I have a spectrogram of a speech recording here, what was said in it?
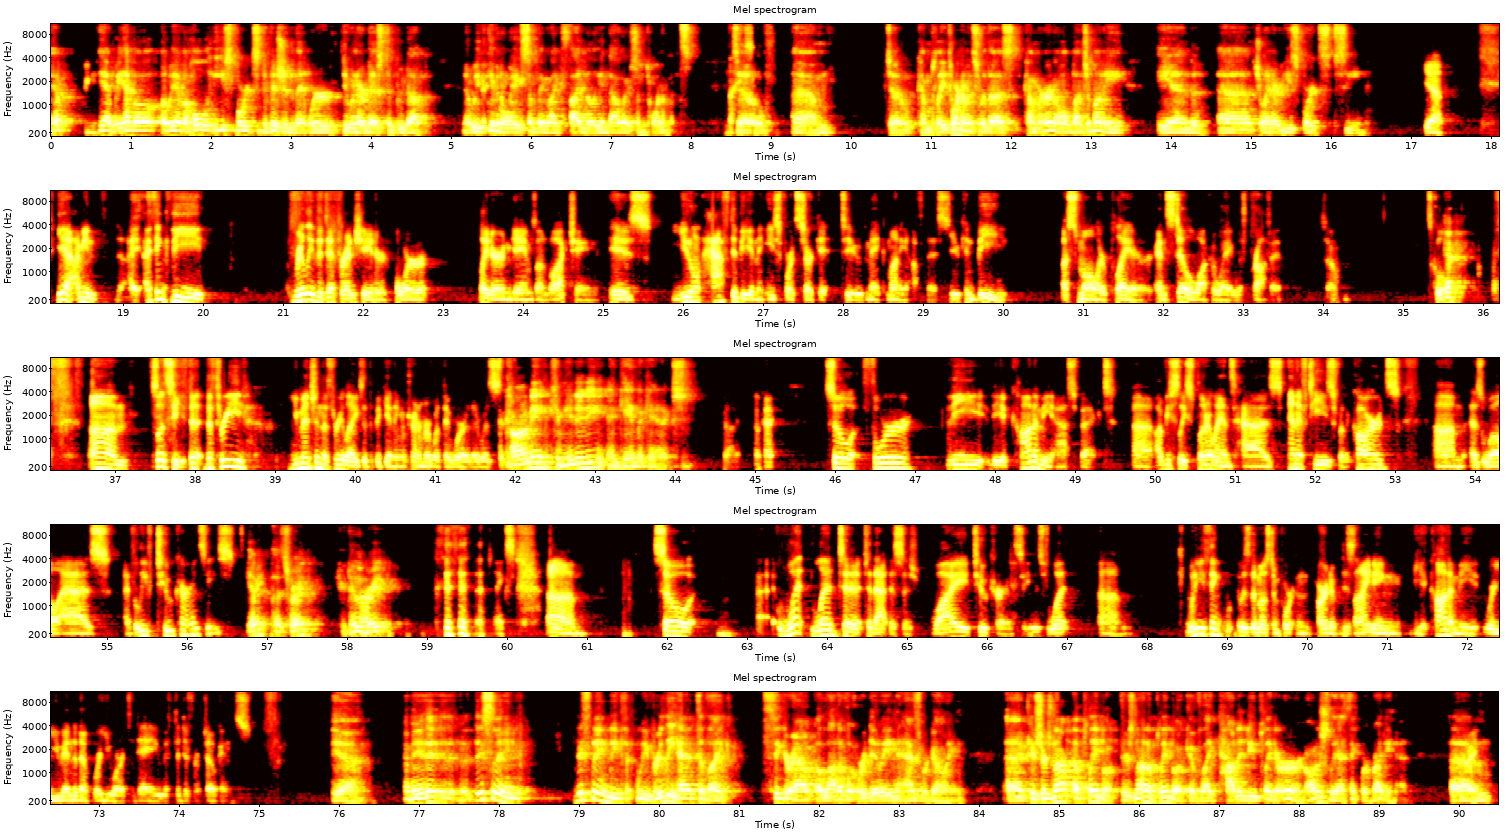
Yep. Yeah, we have a we have a whole esports division that we're doing our best to boot up. You know, we've given away something like five million dollars in tournaments. Nice. So, um, so come play tournaments with us. Come earn a whole bunch of money and uh, join our esports scene. Yeah, yeah. I mean, I, I think the really the differentiator for play to earn games on blockchain is you don't have to be in the esports circuit to make money off this. You can be a smaller player and still walk away with profit. So it's cool. Um, so let's see the the three. You mentioned the three legs at the beginning. I'm trying to remember what they were. There was economy, community, and game mechanics. Got it. Okay. So for the the economy aspect, uh, obviously Splinterlands has NFTs for the cards, um, as well as I believe, two currencies. Yep, right? that's right. You're doing um, great. Thanks. Um, so, uh, what led to to that decision? Why two currencies? What um, what do you think was the most important part of designing the economy where you ended up where you are today with the different tokens? Yeah, I mean, this thing, this thing, we've we've really had to like figure out a lot of what we're doing as we're going because uh, there's not a playbook. There's not a playbook of like how to do play to earn. Honestly, I think we're writing it. Um, right.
